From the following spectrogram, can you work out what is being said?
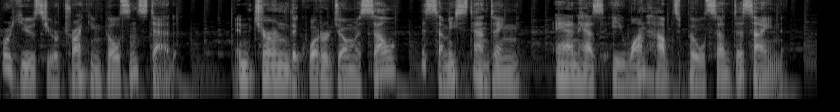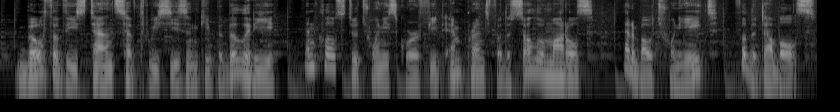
or use your trekking poles instead. In turn, the Quarter Dome SL is semi-standing and has a one-hopped pole set design. Both of these tents have 3-season capability and close to 20 square feet imprint for the solo models and about 28 for the doubles.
